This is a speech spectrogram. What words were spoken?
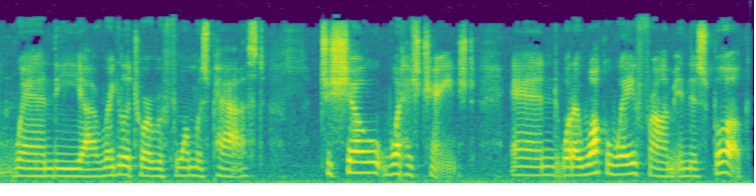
right. when the uh, regulatory reform was passed to show what has changed. And what I walk away from in this book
